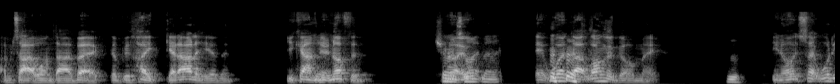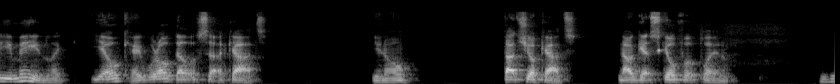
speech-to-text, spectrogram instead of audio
I'm type one diabetic, they'd be like, get out of here then. You can't yeah. do nothing. Sure, you know, it's it, nightmare. It wasn't that long ago, mate. Hmm. You know, it's like, what do you mean? Like, yeah, okay, we're all dealt a set of cards. You know, that's your cards. Now get skillful at playing them. Mm-hmm.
